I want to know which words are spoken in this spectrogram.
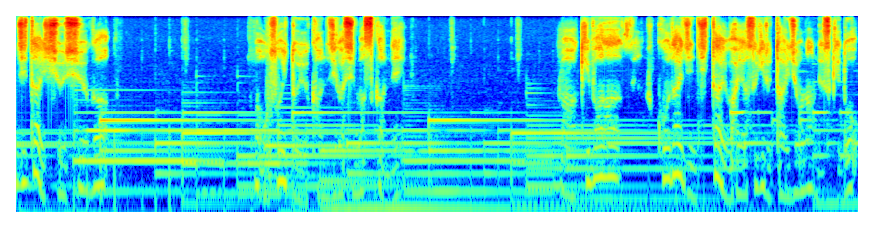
事態収集が、まあ、遅いという感じがしますかね。まあ、秋葉復興大臣自体は早すぎる退場なんですけど、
